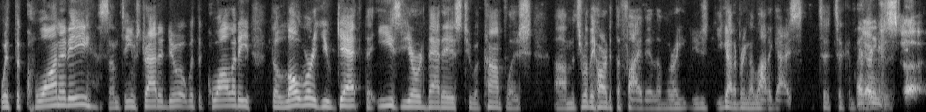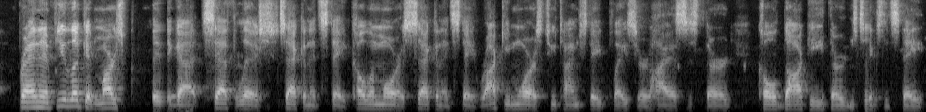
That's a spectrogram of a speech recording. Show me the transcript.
with the quantity, some teams try to do it with the quality. The lower you get, the easier that is to accomplish. Um, it's really hard at the 5A level, right? You just you got to bring a lot of guys to, to compete. Yeah, because uh, Brandon, if you look at Marsh, they got Seth Lish second at state, Colin Morris second at state, Rocky Morris two-time state placer, highest is third, Cole Dockey third and sixth at state,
